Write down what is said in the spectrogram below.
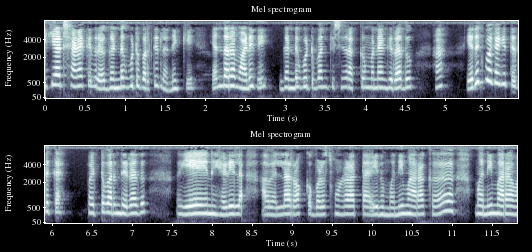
ಈಕೆ ಅಟ್ ಶಾಣಕ್ಕಿದ್ರೆ ಗಂಡಗೆ ಬಿಟ್ಟು ಬರ್ತಿದ್ಲ ನಿಕ್ಕಿ? ಎಂದಾರ ಮಾಡಿದಿ? ಗಂಡಗೆ ಬಿಟ್ಟು ಬಂದು ಕಿಸಿದ್ರೆ ಅಕ್ಕನ ಮನೆಯಾಗಿರೋದು ಹಾ? ಎದಕ್ಕೆ ಬೇಕಾಗಿತ್ತು ಇದಕ್ಕೆ? ಪೆಟ್ಟು ಬರ್ದಿರೋದು ಏನು ಹೇಳಿಲ್ಲ. ಅವೆಲ್ಲ ರೊಕ್ಕ ಬಳಸ್ಕೊಂಡ್ರತ್ತ ಇದು ಮನಿ ಮಾರಕ್ಕೆ. ಮನಿ ಮಾರವ.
